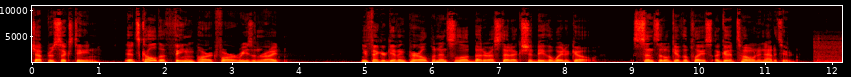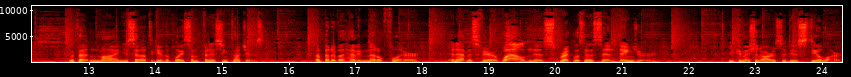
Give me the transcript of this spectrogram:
Chapter 16. It's called a theme park for a reason, right? You figure giving Peril Peninsula a better aesthetic should be the way to go, since it'll give the place a good tone and attitude. With that in mind, you set out to give the place some finishing touches. A bit of a heavy metal flair, an atmosphere of wildness, recklessness, and danger. You commission artists to do steel art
